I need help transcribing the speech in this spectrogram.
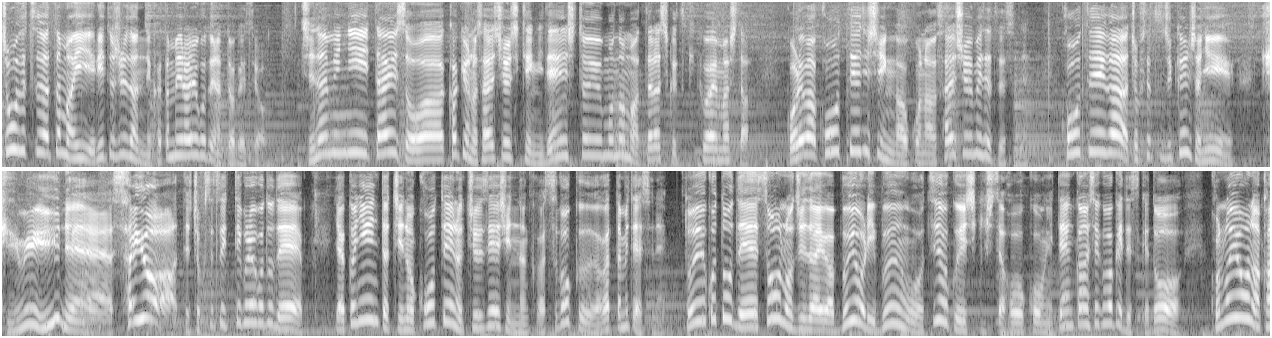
超絶頭いいエリート集団で固められることになったわけですよ。ちなみに大祖は科挙の最終試験に電子というものも新しく付け加えましたこれは皇帝自身が行う最終面接ですね皇帝が直接受験者に「君いいね採用!」って直接言ってくれることで役人たちの皇帝の忠誠心なんかがすごく上がったみたいですね。ということで宋の時代は武より文を強く意識した方向に転換していくわけですけどこのような考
